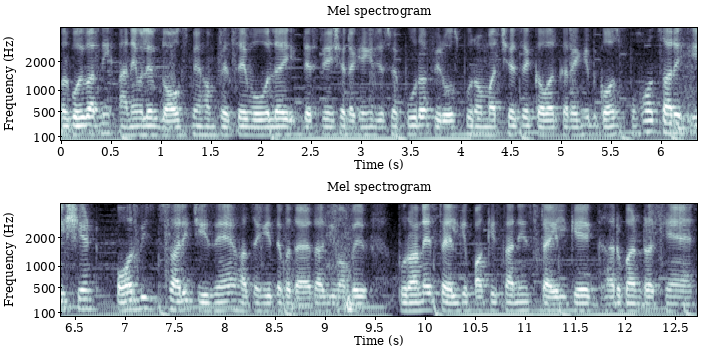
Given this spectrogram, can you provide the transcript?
पर कोई बात नहीं, आने वाले ब्लॉग्स में हम फिर से वो वाला एक डेस्टिनेशन रखेंगे जिसमें पूरा फिरोजपुर हम अच्छे से कवर करेंगे बिकॉज़ बहुत सारे एशियंट और भी सारी चीज़ें हैं। हर संगीत ने बताया था कि वहाँ पे पुराने स्टाइल के, पाकिस्तानी स्टाइल के घर बन रखे हैं।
